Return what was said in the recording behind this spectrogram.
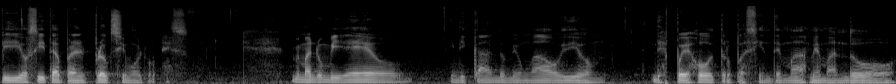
pidió cita para el próximo lunes. Me mandó un video indicándome un audio. Después otro paciente más me mandó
